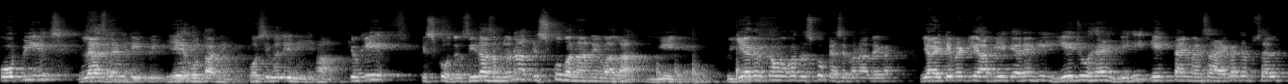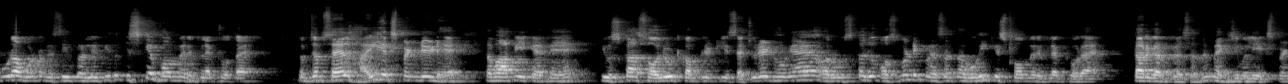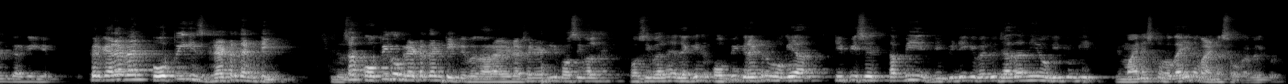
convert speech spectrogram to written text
OP is less than TP ये होता नहीं पॉसिबल ही नहीं है। हाँ क्योंकि इसको तो सीधा समझो ना आप इसको बनाने वाला ये है। तो ये अगर कम होगा तो इसको कैसे बना देगा? या अल्टीमेटली आप ये कह रहे हैं कि ये जो है यही एक टाइम ऐसा आएगा जब सेल पूरा वाटर रिसीव कर लेती है तो इसके फॉर्म में रिफ्लेक्ट होता है। तो जब सेल हाईली एक्सपेंडेड है तब आप ये कहते हैं कि उसका सॉल्यूट कंप्लीटली सेचुरेट हो गया है और उसका जो ऑस्मोटिक प्रेशर था वही किस फॉर्म में रिफ्लेक्ट हो रहा है? टर्गर प्रेशर में मैक्सिमली एक्सपेंड कर गई है। फिर कह रहे हैं when OP is greater than T sir OP को ग्रेटर देन टीपी बता रहा है डेफिनेटली पॉसिबल है। पॉसिबल है लेकिन ओपी ग्रेटर हो गया टीपी से तब भी डीपीडी की वैल्यू ज़्यादा नहीं होगी क्योंकि माइनस तो होगा ही ना। माइनस होगा बिल्कुल।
